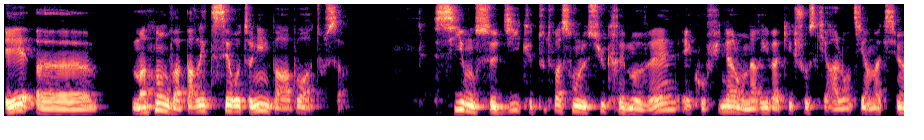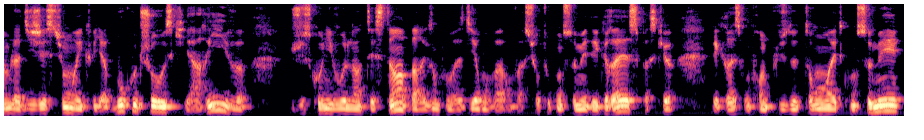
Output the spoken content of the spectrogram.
Et maintenant, on va parler de sérotonine par rapport à tout ça si on se dit que de toute façon le sucre est mauvais et qu'au final on arrive à quelque chose qui ralentit un maximum la digestion et qu'il y a beaucoup de choses qui arrivent jusqu'au niveau de l'intestin, par exemple on va se dire on va, surtout consommer des graisses parce que les graisses vont prendre plus de temps à être consommées,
